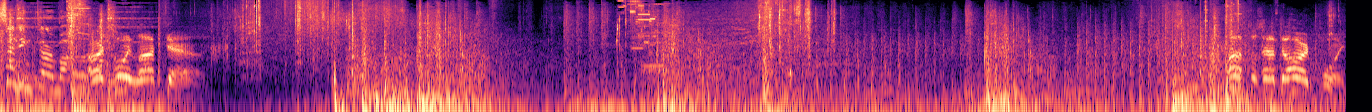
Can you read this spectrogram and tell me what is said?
Sending thermo. Hardpoint locked down. Hostiles have the hardpoint.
